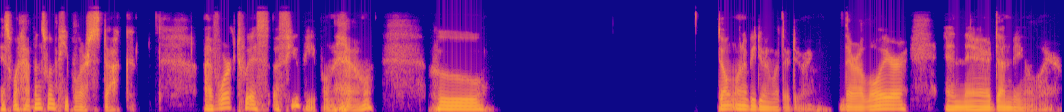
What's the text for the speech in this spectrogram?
is what happens when people are stuck. I've worked with a few people now who don't want to be doing what they're doing. They're a lawyer and they're done being a lawyer.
